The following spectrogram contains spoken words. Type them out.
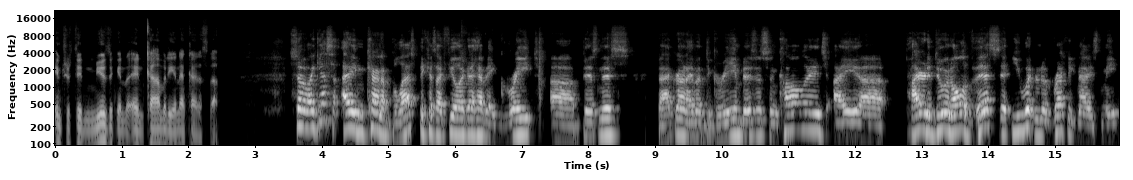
interested in music and, and comedy and that kind of stuff So I guess I'm kind of blessed because I feel like I have a great uh, business background. I have a degree in business in college. I uh, prior to doing all of this, it, you wouldn't have recognized me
